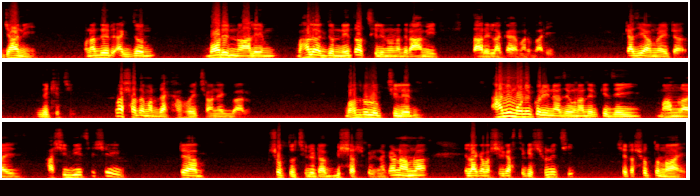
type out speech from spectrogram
জানি ওনাদের একজন বরেণ্য আলেম, ভালো একজন নেতা ছিলেন ওনাদের আমির, তার এলাকায় আমার বাড়ি। কাজে আমরা এটা দেখেছি। ওনার সাথে আমার দেখা হয়েছে অনেকবার। ভদ্রলোক ছিলেন। আমি মনে করি না যে ওনাদেরকে যেই মামলায় ফাঁসি দিয়েছে, সেইটা সত্য ছিল, এটা বিশ্বাস করি না। কারণ আমরা এলাকাবাসীর কাছ থেকে শুনেছি, সেটা সত্য নয়।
